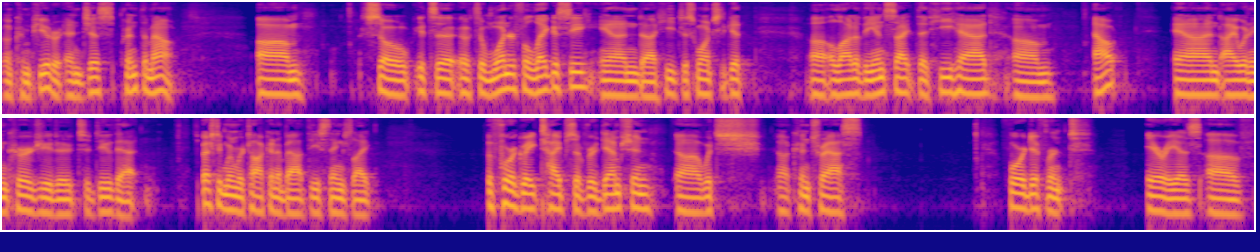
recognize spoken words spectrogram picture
uh, computer, and just print them out. Um, so it's a it's a wonderful legacy, and uh, he just wants to get uh, a lot of the insight that he had um, out. And I would encourage you to to do that, especially when we're talking about these things like the four great types of redemption, uh, which uh, contrasts four different areas of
